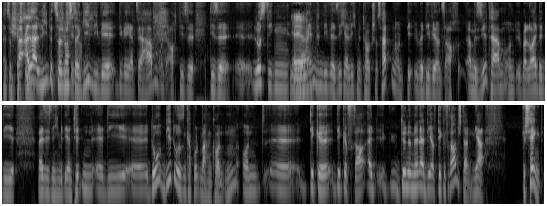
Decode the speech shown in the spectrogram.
Also ich bei aller Liebe zur Nostalgie, die wir, die wir jetzt ja haben und auch diese, diese äh, lustigen ja, Momente, ja. die wir sicherlich mit Talkshows hatten und die, über die wir uns auch amüsiert haben und über Leute, die, weiß ich nicht, mit ihren Titten äh, die äh, Bierdosen kaputt machen konnten und äh, dicke, dicke Frau, äh, dünne Männer, die auf dicke Frauen standen. Ja, geschenkt.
